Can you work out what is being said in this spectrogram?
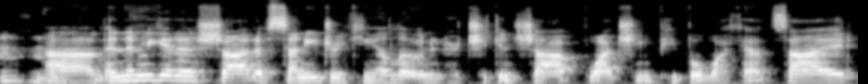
Mhm. Um, and then we get a shot of Sunny drinking alone in her chicken shop, watching people walk outside.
